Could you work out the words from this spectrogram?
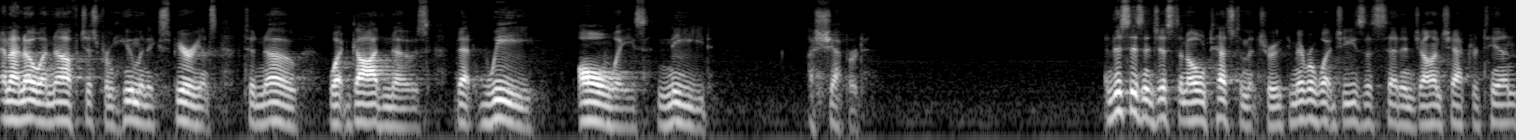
And I know enough just from human experience to know what God knows that we always need a shepherd. And this isn't just an Old Testament truth. You remember what Jesus said in John chapter 10?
